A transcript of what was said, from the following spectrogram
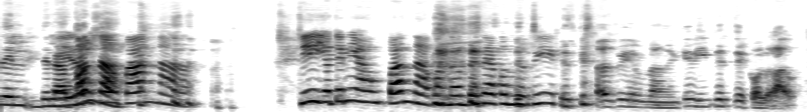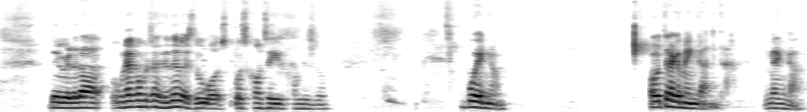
Del, de la panda. panda. Sí, yo tenía un panda cuando empecé a conducir. Es que es así, en plan, de, ¿qué dices? Te he colgado. De verdad, una conversación de besugos, puedes conseguir con eso. Bueno, otra que me encanta. Venga.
